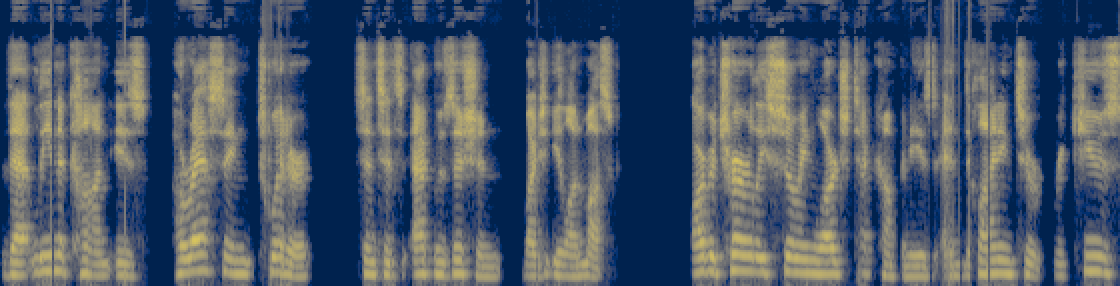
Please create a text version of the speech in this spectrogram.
that Lina Khan is harassing Twitter since its acquisition by Elon Musk arbitrarily suing large tech companies and declining to recuse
